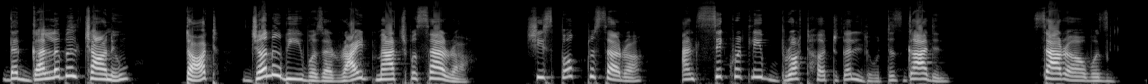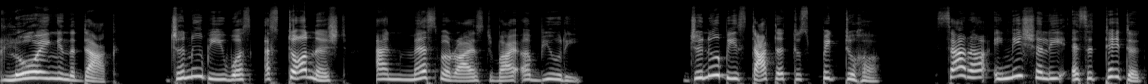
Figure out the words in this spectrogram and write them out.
The gullible Chanu thought Janubi was a right match for Sarah. She spoke to Sarah and secretly brought her to the lotus garden. Sarah was glowing in the dark. Janubi was astonished and mesmerized by her beauty. Janubi started to speak to her. Sarah initially hesitated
